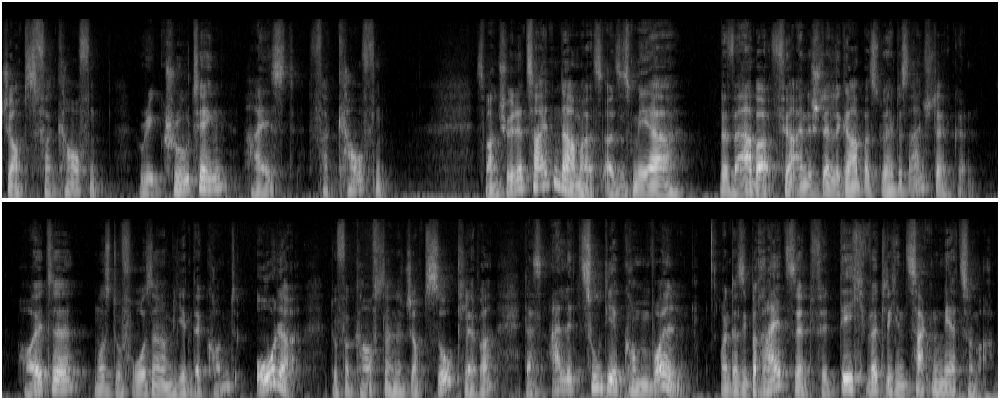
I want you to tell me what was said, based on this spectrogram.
Jobs verkaufen. Recruiting heißt verkaufen. Es waren schöne Zeiten damals, als es mehr Bewerber für eine Stelle gab, als du hättest einstellen können. Heute musst du froh sein um jeden, der kommt, oder du verkaufst deine Jobs so clever, dass alle zu dir kommen wollen und dass sie bereit sind, für dich wirklich einen Zacken mehr zu machen.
